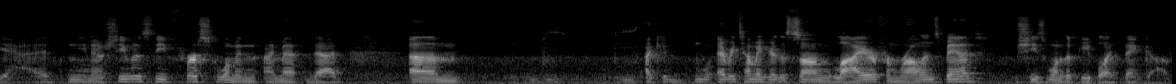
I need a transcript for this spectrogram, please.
yeah, it, you know, she was the first woman I met that um, I could, every time I hear the song Liar from Rollins Band, she's one of the people I think of.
